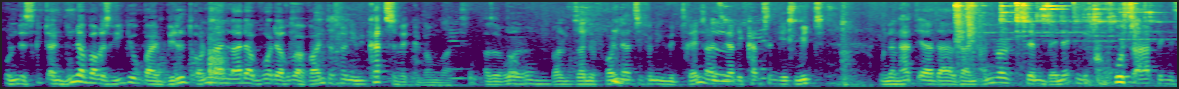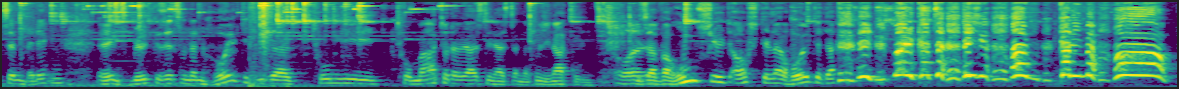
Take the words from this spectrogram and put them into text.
Und es gibt ein wunderbares Video bei Bild online leider, wo er darüber weint, dass man ihm die Katze weggenommen hat. Also wo, weil seine Freundin hat sich von ihm getrennt, also ja, die Katze geht mit. Und dann hat er da seinen Anwalt Sam Bennecken, den großartigen Sam Bennecken, äh, ins Bild gesetzt und dann heulte dieser Tomi Tomato, oder wie heißt der heißt anders, muss ich nachgucken. Oh, dieser Warum-Schildaufsteller heulte da, hey, meine Katze, ich ähm, kann nicht mehr, oh!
